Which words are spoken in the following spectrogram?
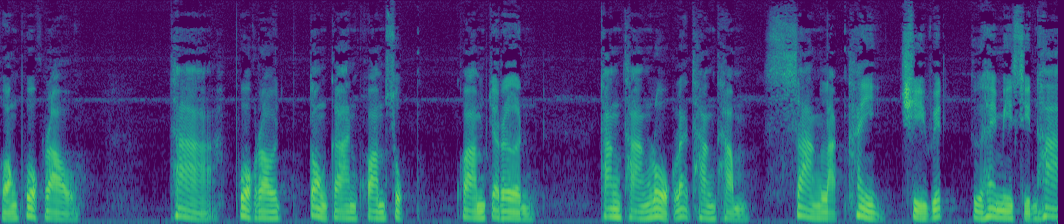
ของพวกเรา ถ้าพวกเราต้องการความสุข ความเจริญ ทั้งทางโลกและทางธรรม สร้างหลักให้ชีวิตคือให้มีศีลห้า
